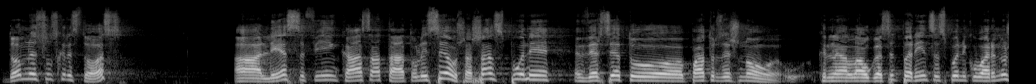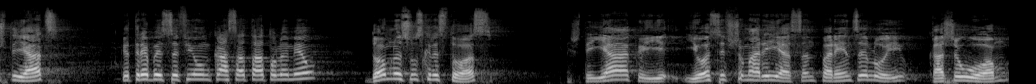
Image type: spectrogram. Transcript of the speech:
Domnul Iisus Hristos a ales să fie în casa tatălui său și așa spune în versetul 49. Când l-au găsit părinții, spune că oare nu știați că trebuie să fiu în casa tatălui meu? Domnul Iisus Hristos știa că Iosif și Maria sunt părinții lui ca și om,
